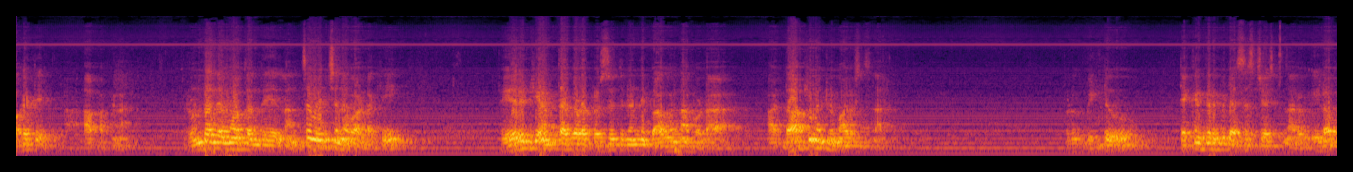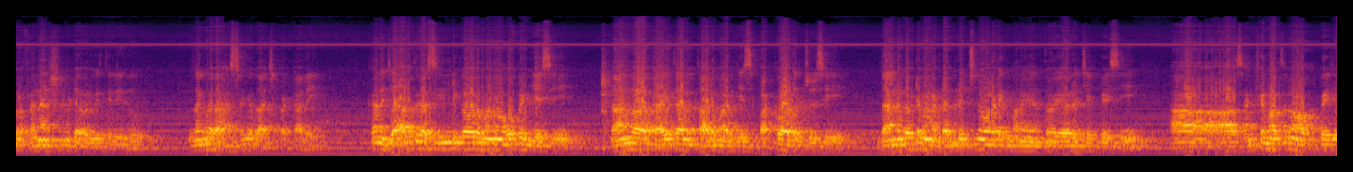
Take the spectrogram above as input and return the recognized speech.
ఒకటి ఆ పక్కన. రెండోది ఏమవుతుంది? లంచం ఇచ్చిన వాళ్ళకి పేరుకి అంతా కూడా ప్రసిద్ధులన్నీ బాగున్నా కూడా ఆ డాక్యుమెంట్లు మారుస్తున్నారు. ఇప్పుడు బిడ్డు టెక్నికల్ బిడ్ అసెస్ చేస్తున్నారు. ఈ లోపల ఫైనాన్షియల్ బిడ్ ఎవరికి తెలియదు నిజంగా రహస్యంగా దాచిపెట్టాలి. కానీ జాగ్రత్తగా సీల్డ్ కవర్ మనం ఓపెన్ చేసి దానిలో ఆ కాగితాలను తారుమారు చేసి పక్కవాడు చూసి దాన్ని బట్టి మనం డబ్బులు ఇచ్చిన వాడికి మనం ఎంతో అయ్యారో చెప్పేసి ఆ సంఖ్య మాత్రం ఒక పేజీ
